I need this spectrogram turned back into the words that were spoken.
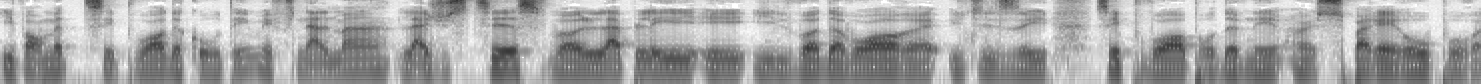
Il va remettre ses pouvoirs de côté, mais finalement, la justice va l'appeler et il va devoir utiliser ses pouvoirs pour devenir un super-héros, pour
